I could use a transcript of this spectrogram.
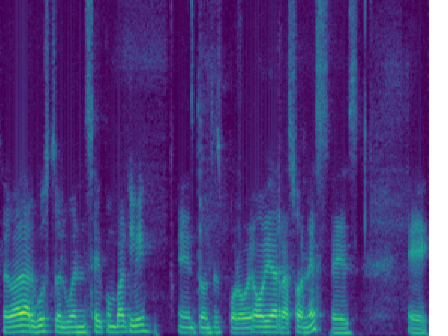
Se va a dar gusto el buen Saquon Barkley. Entonces, por obvias razones, es eh.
